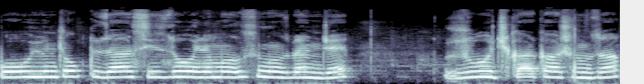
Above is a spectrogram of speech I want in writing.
bu oyun çok güzel. Siz de oynamalısınız bence. Zoo çıkar karşınıza.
